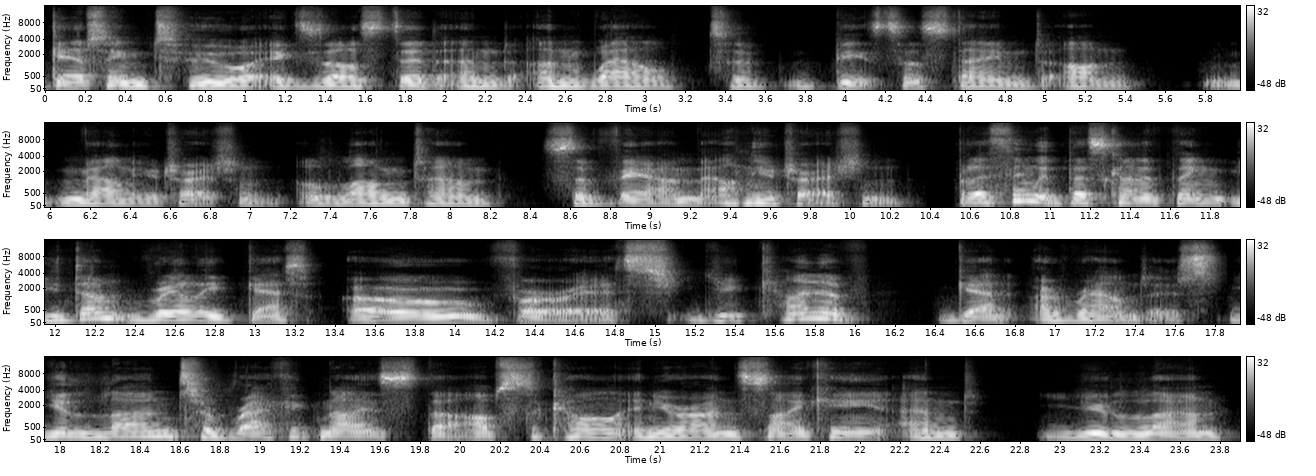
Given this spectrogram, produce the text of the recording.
getting too exhausted and unwell to be sustained on malnutrition, long-term severe malnutrition. But I think with this kind of thing, you don't really get over it. You kind of get around it. You learn to recognize the obstacle in your own psyche and you learn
